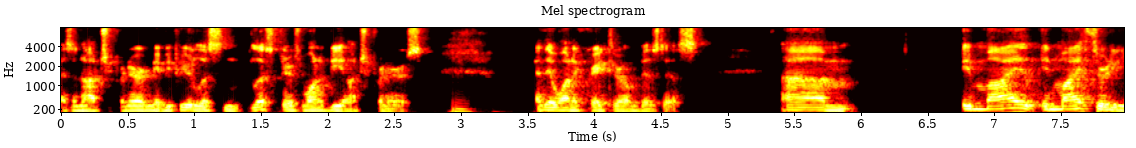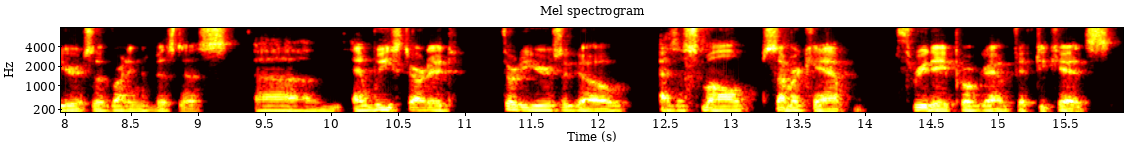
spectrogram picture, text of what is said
as an entrepreneur. Maybe if your listen, listeners want to be entrepreneurs mm. and they want to create their own business. Um, in my in my 30 years of running a business, um, and we started 30 years ago as a small summer camp, three day program, 50 kids,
